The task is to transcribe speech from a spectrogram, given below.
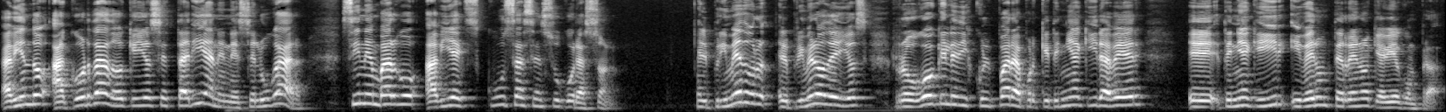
habiendo acordado que ellos estarían en ese lugar. Sin embargo, había excusas en su corazón. El primero, el primero de ellos rogó que le disculpara porque tenía que ir a ver, eh, tenía que ir y ver un terreno que había comprado.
